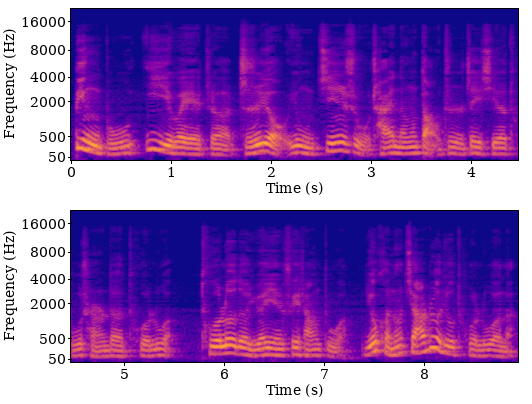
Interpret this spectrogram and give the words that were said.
并不意味着只有用金属才能导致这些涂层的脱落。脱落的原因非常多，有可能加热就脱落了，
